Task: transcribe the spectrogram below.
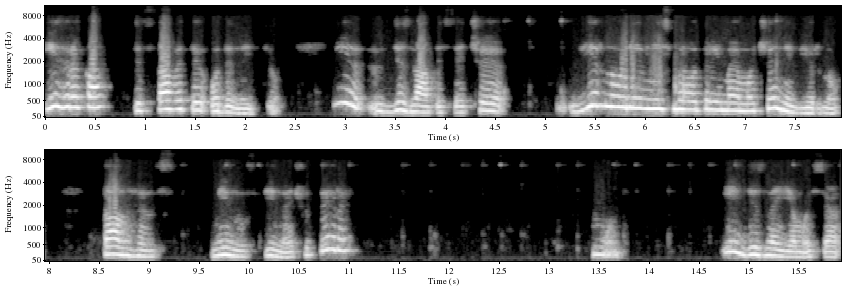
y підставити одиницю. І е, дізнатися, чи вірну рівність ми отримаємо, чи невірну. Тангенс мінус пі на 4. От. І дізнаємося,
